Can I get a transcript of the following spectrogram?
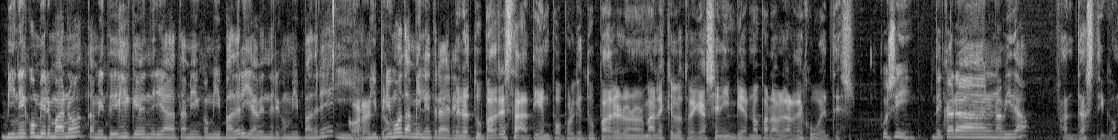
Vine con mi hermano, también te dije que vendría también con mi padre, ya vendré con mi padre, y a mi primo también le traeré. Pero tu padre está a tiempo, porque tu padre lo normal es que lo traigas en invierno para hablar de juguetes. Pues sí, de cara a Navidad. Fantástico.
